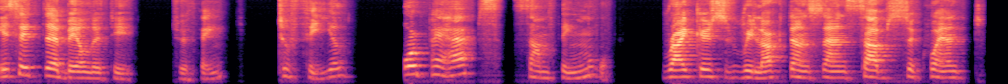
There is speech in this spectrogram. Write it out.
Is it the ability to think, to feel, or perhaps something more? Riker's reluctance and subsequent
